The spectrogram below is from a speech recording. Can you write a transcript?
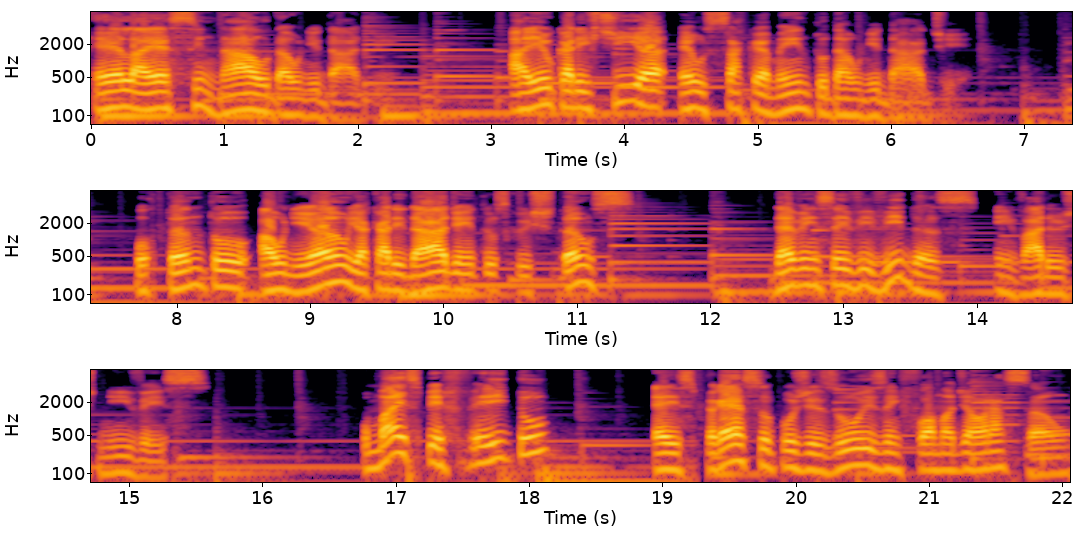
ela é sinal da unidade. A Eucaristia é o sacramento da unidade. Portanto, a união e a caridade entre os cristãos devem ser vividas em vários níveis. O mais perfeito é expresso por Jesus em forma de oração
